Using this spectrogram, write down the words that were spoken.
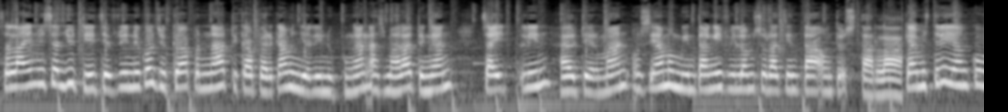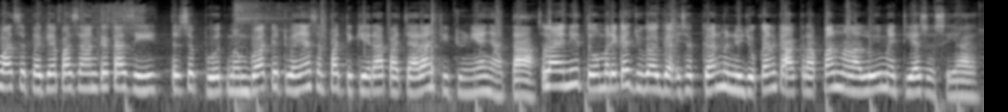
Selain Michelle Judith, Jeffrey Nicole juga pernah dikabarkan menjalin hubungan asmara dengan Caitlin Halderman usia membintangi film Surat Cinta untuk Starla. Chemistry yang kuat sebagai pasangan kekasih tersebut membuat keduanya sempat dikira pacaran di dunia nyata. Selain itu, mereka juga gak segan menunjukkan keakraban melalui media sosial.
